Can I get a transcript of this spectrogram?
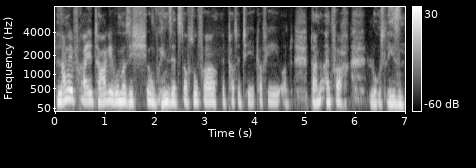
lange freie Tage, wo man sich irgendwo hinsetzt aufs Sofa, eine Tasse Tee, Kaffee und dann einfach loslesen.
